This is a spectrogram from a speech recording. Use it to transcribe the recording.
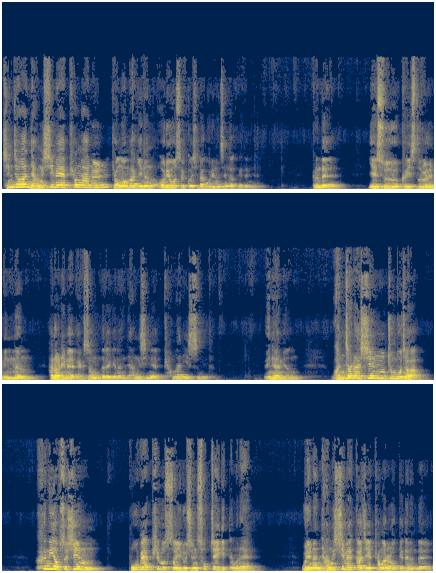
진정한 양심의 평안을 경험하기는 어려웠을 것이라고 우리는 생각하게 됩니다. 그런데 예수 그리스도를 믿는 하나님의 백성들에게는 양심의 평안이 있습니다. 왜냐하면 완전하신 중보자, 흠이 없으신 보배 피로써 이루신 속죄이기 때문에 우리는 양심에까지의 평화를 얻게 되는데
